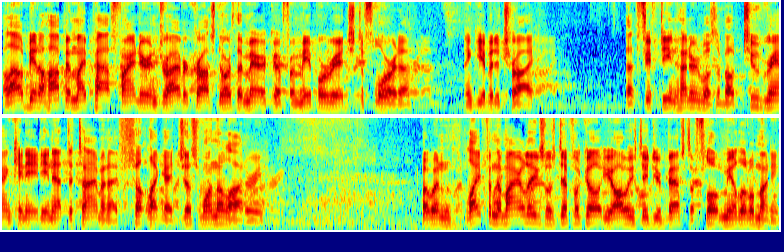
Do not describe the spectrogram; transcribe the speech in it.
Allowed me to hop in my Pathfinder and drive across North America from Maple Ridge to Florida and give it a try. That 1500 was about two grand Canadian at the time, and I felt like I just won the lottery. But when life in the minor leagues was difficult, you always did your best to float me a little money.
